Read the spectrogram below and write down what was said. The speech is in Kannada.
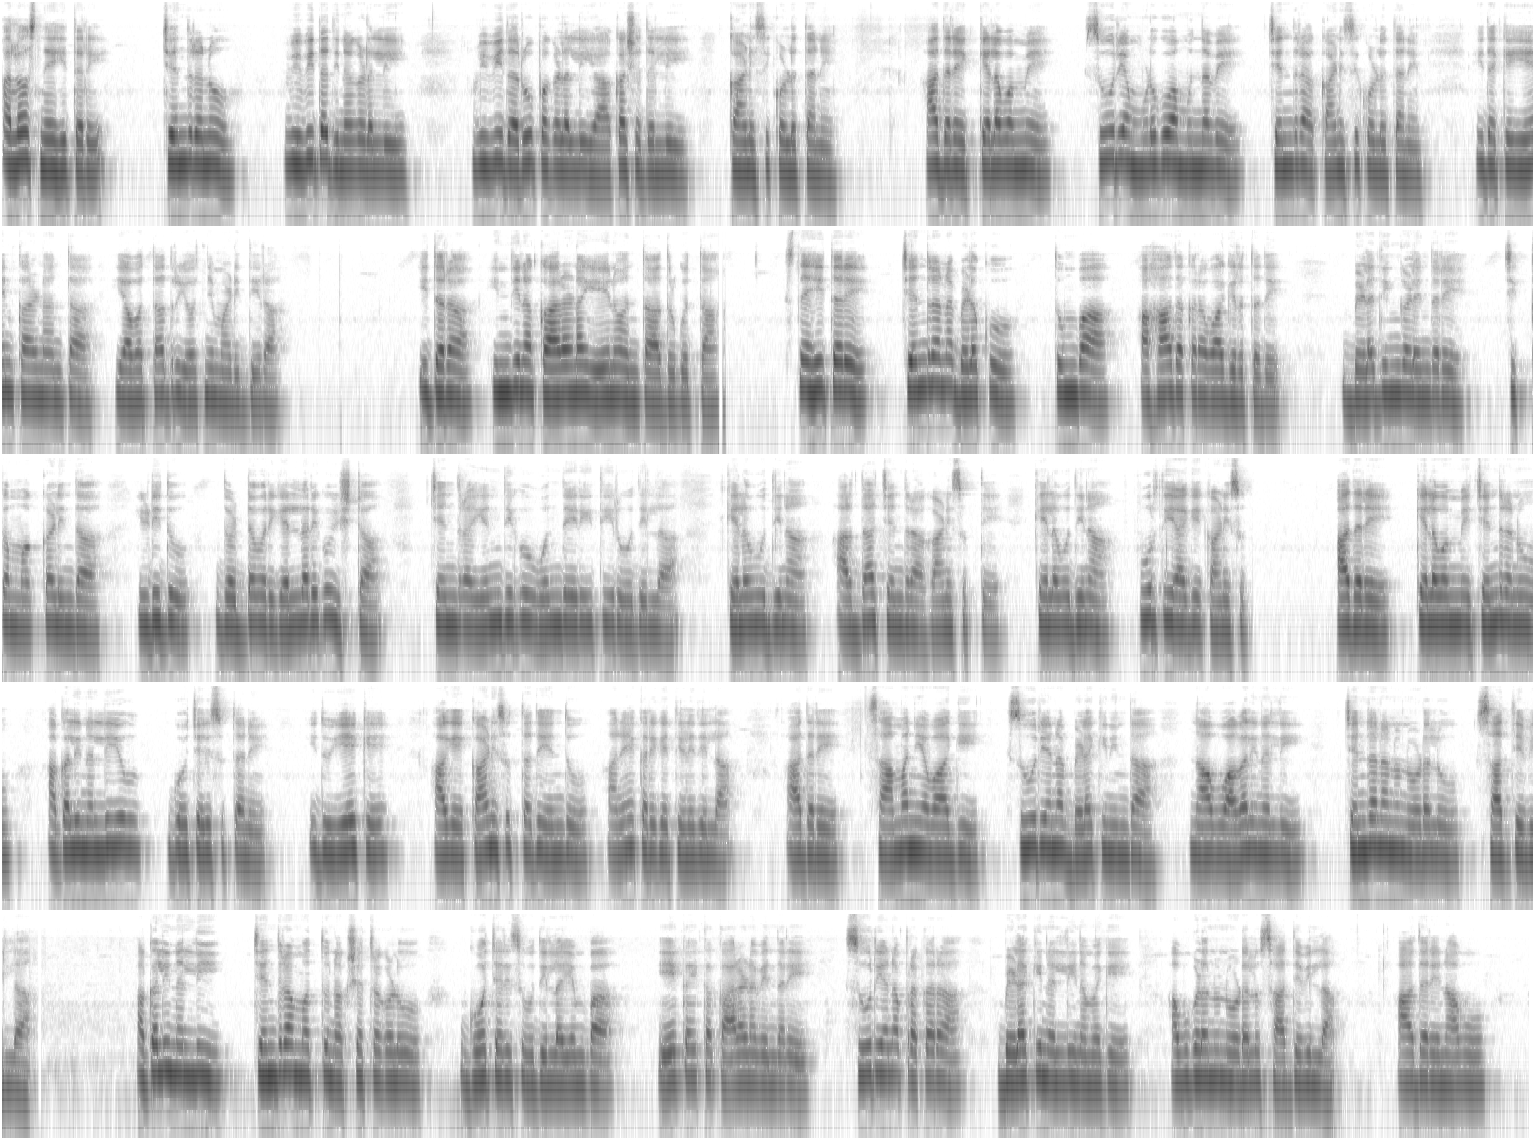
ಹಲೋ ಸ್ನೇಹಿತರೆ, ಚಂದ್ರನು ವಿವಿಧ ದಿನಗಳಲ್ಲಿ ವಿವಿಧ ರೂಪಗಳಲ್ಲಿ ಆಕಾಶದಲ್ಲಿ ಕಾಣಿಸಿಕೊಳ್ಳುತ್ತಾನೆ. ಆದರೆ ಕೆಲವೊಮ್ಮೆ ಸೂರ್ಯ ಮುಳುಗುವ ಮುನ್ನವೇ ಚಂದ್ರ ಕಾಣಿಸಿಕೊಳ್ಳುತ್ತಾನೆ. ಇದಕ್ಕೆ ಏನು ಕಾರಣ ಅಂತ ಯಾವತ್ತಾದರೂ ಯೋಚನೆ ಮಾಡಿದ್ದೀರಾ? ಇದರ ಹಿಂದಿನ ಕಾರಣ ಏನು ಅಂತ ಆದರೂ ಗೊತ್ತಾ? ಸ್ನೇಹಿತರೆ, ಚಂದ್ರನ ಬೆಳಕು ತುಂಬ ಆಹ್ಲಾದಕರವಾಗಿರುತ್ತದೆ. ಬೆಳದಿಂಗಳೆಂದರೆ ಚಿಕ್ಕ ಮಕ್ಕಳಿಂದ ಹಿಡಿದು ದೊಡ್ಡವರಿಗೆಲ್ಲರಿಗೂ ಇಷ್ಟ. ಚಂದ್ರ ಎಂದಿಗೂ ಒಂದೇ ರೀತಿ ಇರುವುದಿಲ್ಲ. ಕೆಲವು ದಿನ ಅರ್ಧ ಚಂದ್ರ ಕಾಣಿಸುತ್ತೆ, ಕೆಲವು ದಿನ ಪೂರ್ತಿಯಾಗಿ ಕಾಣಿಸುತ್ತೆ. ಆದರೆ ಕೆಲವೊಮ್ಮೆ ಚಂದ್ರನು ಹಗಲಿನಲ್ಲಿಯೂ ಗೋಚರಿಸುತ್ತಾನೆ. ಇದು ಏಕೆ ಹಾಗೆ ಕಾಣಿಸುತ್ತದೆ ಎಂದು ಅನೇಕರಿಗೆ ತಿಳಿದಿಲ್ಲ. ಆದರೆ ಸಾಮಾನ್ಯವಾಗಿ ಸೂರ್ಯನ ಬೆಳಕಿನಿಂದ ನಾವು ಹಗಲಿನಲ್ಲಿ ಚಂದ್ರನನ್ನು ನೋಡಲು ಸಾಧ್ಯವಿಲ್ಲ. ಹಗಲಿನಲ್ಲಿ ಚಂದ್ರ ಮತ್ತು ನಕ್ಷತ್ರಗಳು ಗೋಚರಿಸುವುದಿಲ್ಲ ಎಂಬ ಏಕೈಕ ಕಾರಣವೆಂದರೆ ಸೂರ್ಯನ ಪ್ರಕಾರ ಬೆಳಕಿನಲ್ಲಿ ನಮಗೆ ಅವುಗಳನ್ನು ನೋಡಲು ಸಾಧ್ಯವಿಲ್ಲ. ಆದರೆ ನಾವು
